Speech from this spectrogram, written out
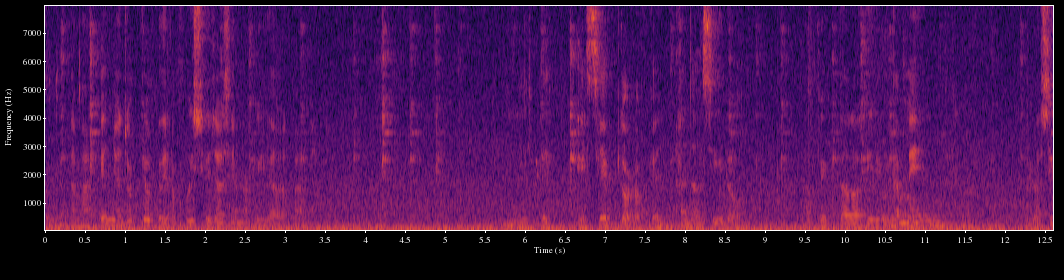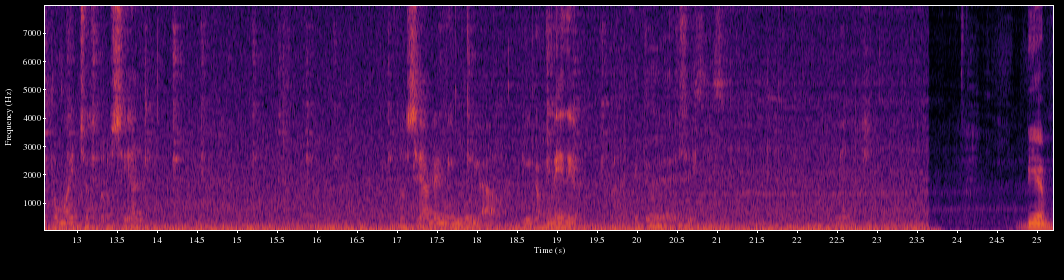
Los catamarqueños, yo creo que de los juicios ya se han olvidado tanto. Excepto los que hayan sido afectados directamente. Pero así como hecho social, no se habla en ningún lado, ni los medios, para qué te voy a decir. Bien,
